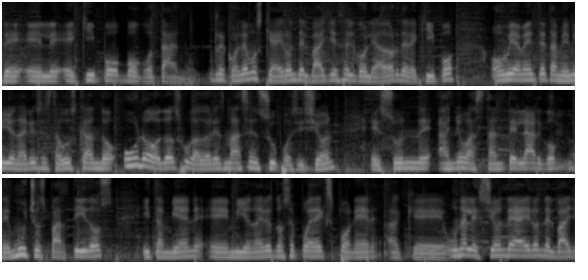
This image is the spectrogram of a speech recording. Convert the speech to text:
del equipo bogotano. Recordemos que Iron del Valle es el goleador del equipo. Obviamente también Millonarios está buscando uno o dos jugadores más en su posición. Es un año bastante largo de muchos partidos y también eh, Millonarios no se puede exponer a que una lesión de Iron del Valle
